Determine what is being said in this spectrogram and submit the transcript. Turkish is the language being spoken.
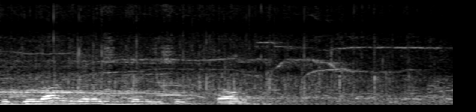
Teşekkürler güzel eşitliğiniz için. Sağ olun.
